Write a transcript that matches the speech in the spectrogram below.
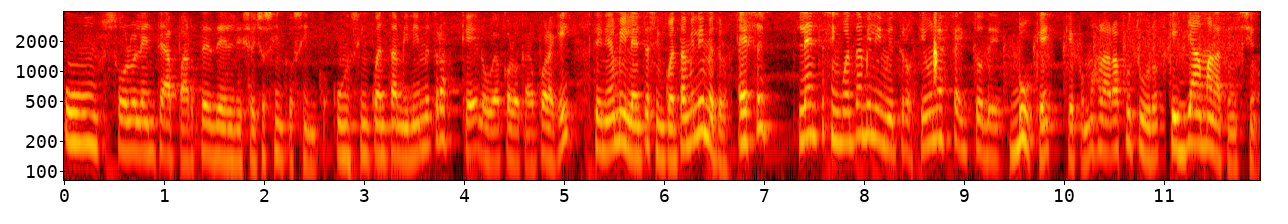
un solo lente aparte del 1855, un 50 milímetros que lo voy a colocar por aquí. Tenía mi lente 50 milímetros. Ese lente 50 milímetros tiene un efecto de buque que podemos hablar a futuro que llama la atención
